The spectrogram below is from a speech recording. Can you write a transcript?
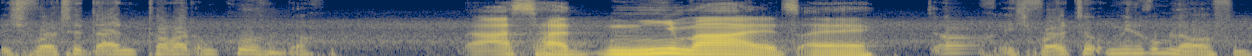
Ich wollte deinen Torwart umkurven, doch. Das hat niemals, ey. Doch, ich wollte um ihn rumlaufen.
